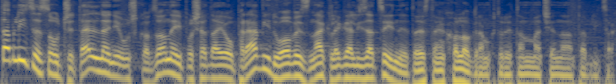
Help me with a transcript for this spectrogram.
tablice są czytelne, nieuszkodzone i posiadają prawidłowy znak legalizacyjny. To jest ten hologram, który tam macie na tablicach.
